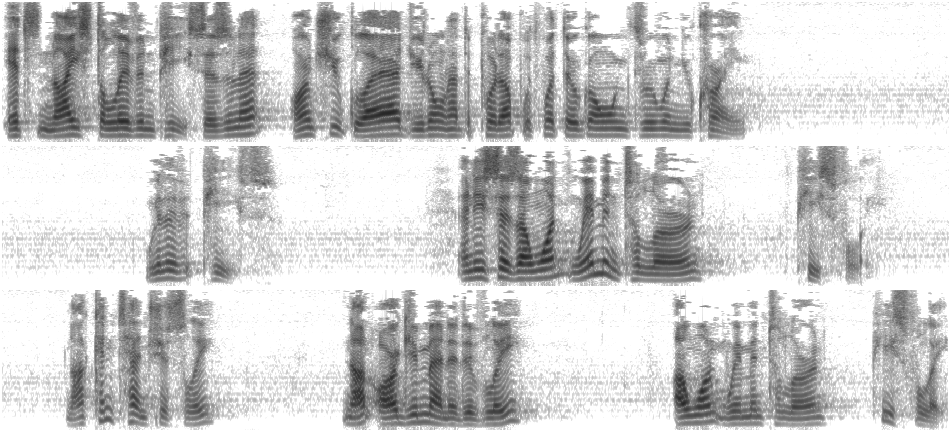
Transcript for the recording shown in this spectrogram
It's nice to live in peace, isn't it? Aren't you glad you don't have to put up with what they're going through in Ukraine? We live at peace. And he says, I want women to learn peacefully, not contentiously, not argumentatively. I want women to learn peacefully.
